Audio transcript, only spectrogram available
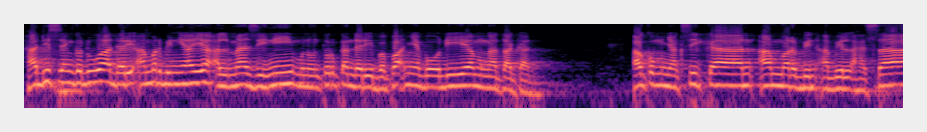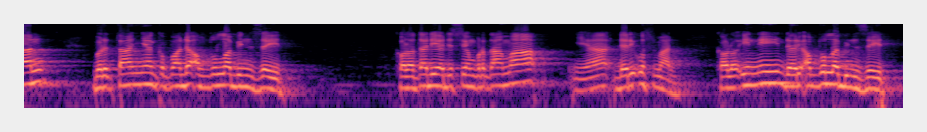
hadis yang kedua dari Amr bin Yahya al-Mazini menunturkan dari bapaknya bahwa dia mengatakan, Aku menyaksikan Amr bin Abil Hasan bertanya kepada Abdullah bin Zaid. Kalau tadi hadis yang pertama ya dari Utsman. Kalau ini dari Abdullah bin Zaid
